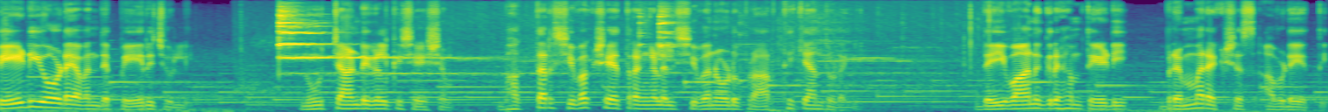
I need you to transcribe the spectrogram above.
പേടിയോടെ അവന്റെ പേര് ചൊല്ലി. നൂറ്റാണ്ടുകൾക്ക് ശേഷം ഭക്തർ ശിവക്ഷേത്രങ്ങളിൽ ശിവനോട് പ്രാർത്ഥിക്കാൻ തുടങ്ങി. ദൈവാനുഗ്രഹം തേടി ബ്രഹ്മരക്ഷസ് അവിടെ എത്തി.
